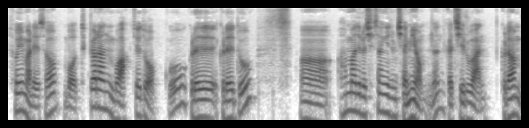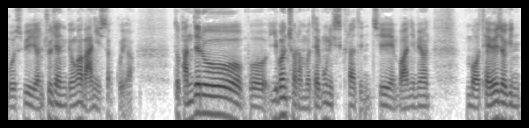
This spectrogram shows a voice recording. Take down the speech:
소위 말해서 뭐 특별한 뭐 악재도 없고 그래 그래도 어 한마디로 시장이 좀 재미없는 그러니까 지루한 그러한 모습이 연출되는 경우가 많이 있었고요. 또 반대로 뭐 이번처럼 뭐 대북 리스크라든지 뭐 아니면 뭐 대외적인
